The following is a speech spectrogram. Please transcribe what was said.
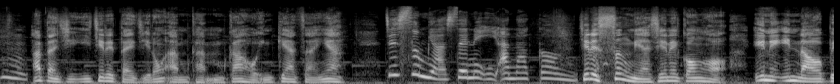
嗯。啊，但是伊即个代志拢暗藏，毋敢互因囝知影。这算命先呢，伊安那讲？这个算命先呢讲吼，因为因老爸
